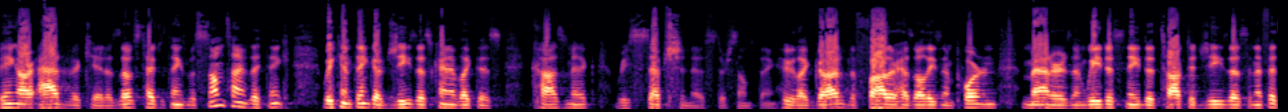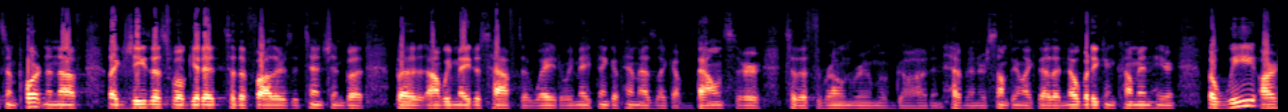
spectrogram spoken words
being our advocate, as those types of things. But sometimes I think we can think of Jesus kind of like this cosmic receptionist or something who like God the Father has all these important matters and we just need to talk to Jesus and if it's important enough like Jesus will get it to the Father's attention but but uh, we may just have to wait or we may think of him as like a bouncer to the throne room of God in heaven or something like that that nobody can come in here. But we are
